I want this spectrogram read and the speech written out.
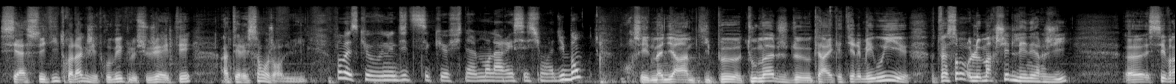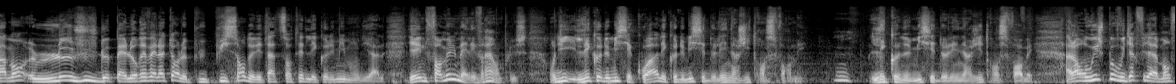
C'est à ce titre-là que j'ai trouvé que le sujet était intéressant aujourd'hui. Bon, parce que vous nous dites, c'est que finalement la récession a du bon. C'est une manière un petit peu too much de caricaturer, mais oui, de toute façon, le marché de l'énergie, euh, c'est vraiment le juge de paix, le révélateur le plus puissant de l'état de santé de l'économie mondiale. Il y a une formule, mais elle est vraie en plus. On dit l'économie c'est quoi? L'économie c'est de l'énergie transformée. Mmh. L'économie c'est de l'énergie transformée. Alors oui, je peux vous dire finalement que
